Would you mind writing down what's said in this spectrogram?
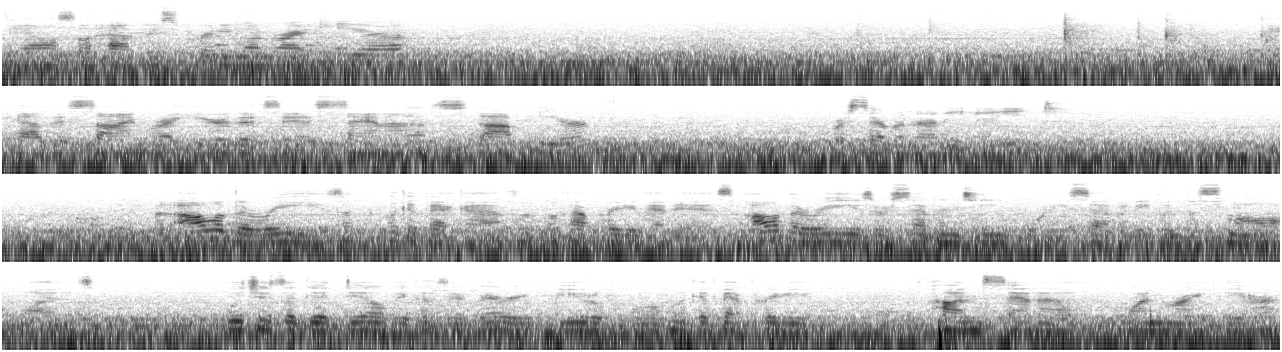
They also have this pretty one right here. They have this sign right here that says Santa Stop Here for $7.98. But all of the wreaths, look, look at that guys, look, look, how pretty that is. All of the wreaths are $17.47, even the smaller ones, which is a good deal because they're very beautiful. Look at that pretty poinsettia one right there.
